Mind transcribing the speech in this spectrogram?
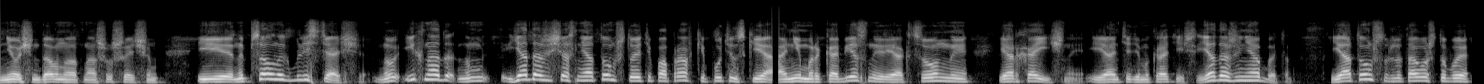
не очень давно от нас ушедшим, и написал он их блестяще. Но их надо... Ну, я даже сейчас не о том, что эти поправки путинские, они мракобесные, реакционные и архаичные, и антидемократические. Я даже не об этом. Я о том, что для того, чтобы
